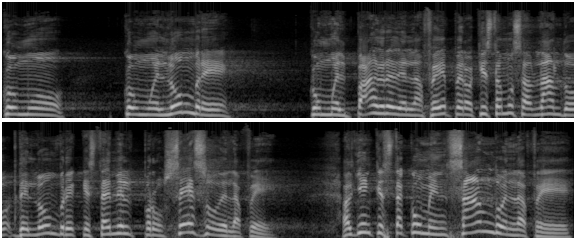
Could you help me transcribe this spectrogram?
como, como el hombre como el padre de la fe, pero aquí estamos hablando del hombre que está en el proceso de la fe. Alguien que está comenzando en la fe,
